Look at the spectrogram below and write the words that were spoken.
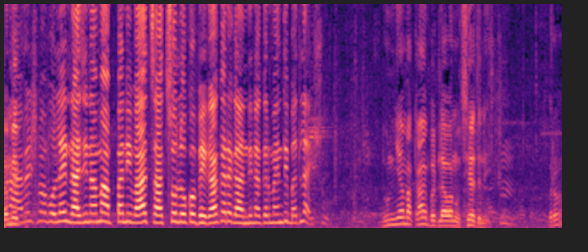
તમે આવેશમાં બોલાઈને રાજીનામા આપવાની વાત સાતસો લોકો ભેગા કરે ગાંધીનગરમાં એનાથી બદલાય શું દુનિયામાં કાંઈ બદલાવાનું છે જ નહીં. બરાબર?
